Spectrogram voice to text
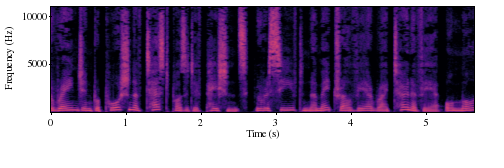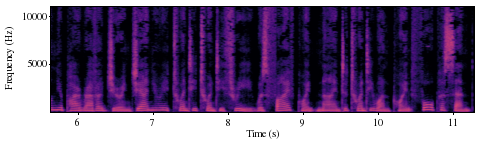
the range in proportion of test positive patients who received nirmatrelvir ritonavir or molnupiravir during January 2023 was 5.9 to 21.4%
